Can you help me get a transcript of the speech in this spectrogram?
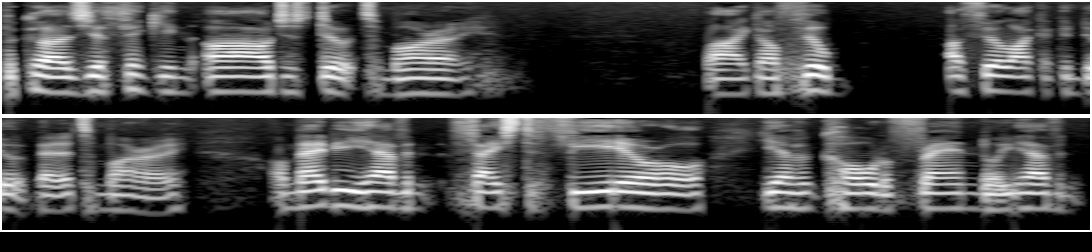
because you're thinking, "Oh, I'll just do it tomorrow." Like I'll feel I feel like I can do it better tomorrow. Or maybe you haven't faced a fear or you haven't called a friend or you haven't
